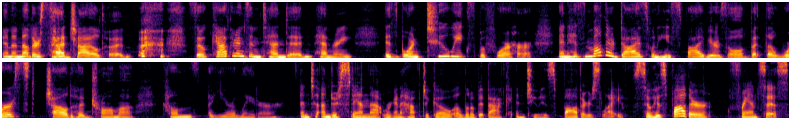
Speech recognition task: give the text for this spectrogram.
In another sad childhood. so Catherine's intended, Henry, is born two weeks before her, and his mother dies when he's five years old, but the worst childhood trauma comes a year later. And to understand that, we're going to have to go a little bit back into his father's life. So, his father, Francis,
